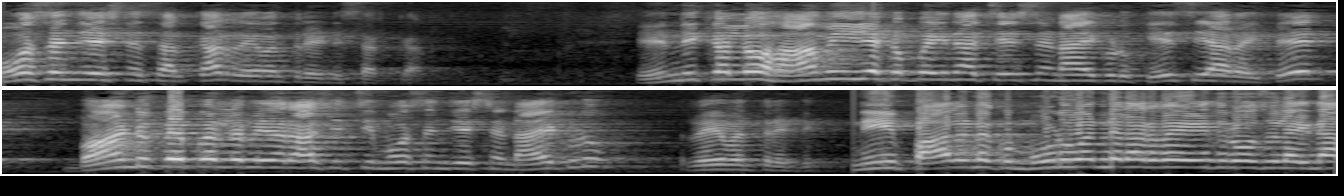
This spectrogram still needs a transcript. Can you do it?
మోసం చేసిన సర్కార్ రేవంత్ రెడ్డి సర్కార్. ఎన్నికల్లో హామీ ఇవ్వకపోయినా చేసిన నాయకుడు కేసీఆర్ అయితే బాండు పేపర్ల మీద రాసిచ్చి మోసం చేసిన నాయకుడు రేవంత్ రెడ్డి. నీ పాలనకు మూడు వందల అరవై ఐదు రోజులైనా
